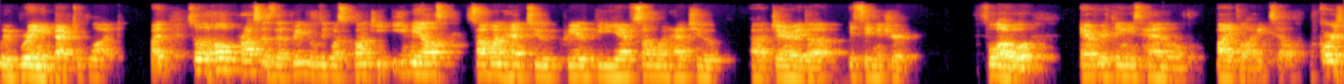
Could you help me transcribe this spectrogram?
we bring it back to Glide. Right? So the whole process that previously was clunky, emails, someone had to create a PDF, someone had to uh, generate a, a signature flow, everything is handled by Glide itself. Of course,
